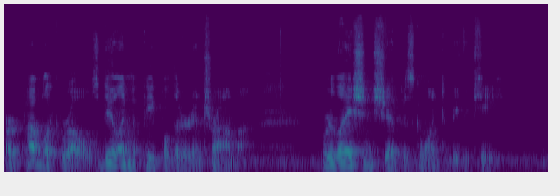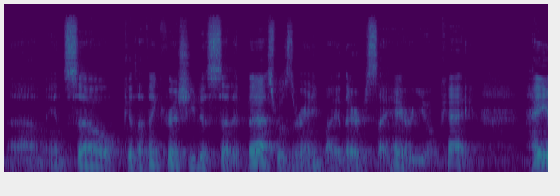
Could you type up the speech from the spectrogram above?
or public roles, dealing with people that are in trauma, relationship is going to be the key. Um, and so, because I think Chris, you just said it best. Was there anybody there to say, "Hey, are you okay?" Hey,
